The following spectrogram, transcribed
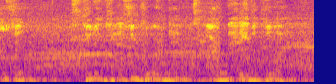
Student caption coordinators are Maddie McCoy,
